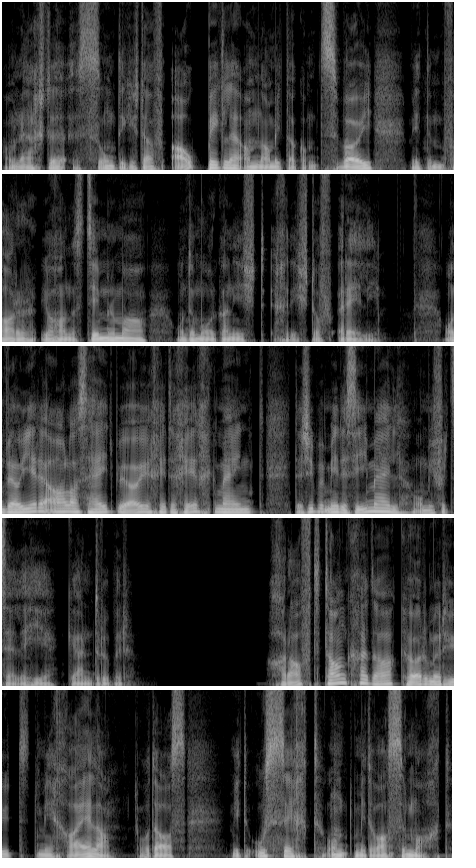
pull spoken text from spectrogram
Am nächsten Sonntag ist auf Alpiglen, am Nachmittag um 2 mit dem Pfarrer Johannes Zimmermann und dem Organist Christoph Rehli. Und wenn ihr einen Anlass habt bei euch in der Kirchgemeinde, dann schreibt mir eine E-Mail und wir erzählen hier gerne drüber. Kraft tanken, da hören wir heute Michaela, die das mit Aussicht und mit Wasser macht.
